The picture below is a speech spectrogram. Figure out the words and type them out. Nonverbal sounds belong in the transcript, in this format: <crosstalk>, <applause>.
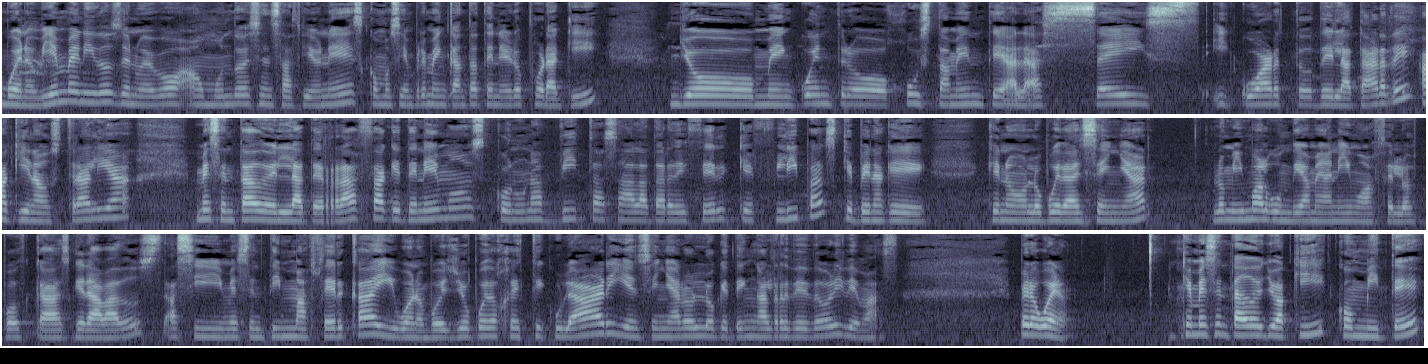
Bueno, bienvenidos de nuevo a un mundo de sensaciones. Como siempre me encanta teneros por aquí. Yo me encuentro justamente a las seis y cuarto de la tarde aquí en Australia. Me he sentado en la terraza que tenemos con unas vistas al atardecer que flipas. Qué pena que, que no lo pueda enseñar. Lo mismo algún día me animo a hacer los podcasts grabados, así me sentís más cerca y bueno, pues yo puedo gesticular y enseñaros lo que tenga alrededor y demás. Pero bueno, que me he sentado yo aquí con mi té,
